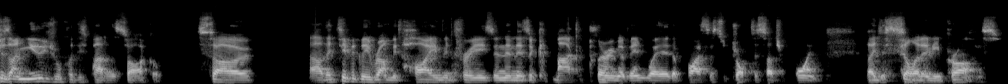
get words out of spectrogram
is unusual for this part of the cycle. So uh, they typically run with high inventories, and then there's a market clearing event where the price has to drop to such a point they just sell at any price.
